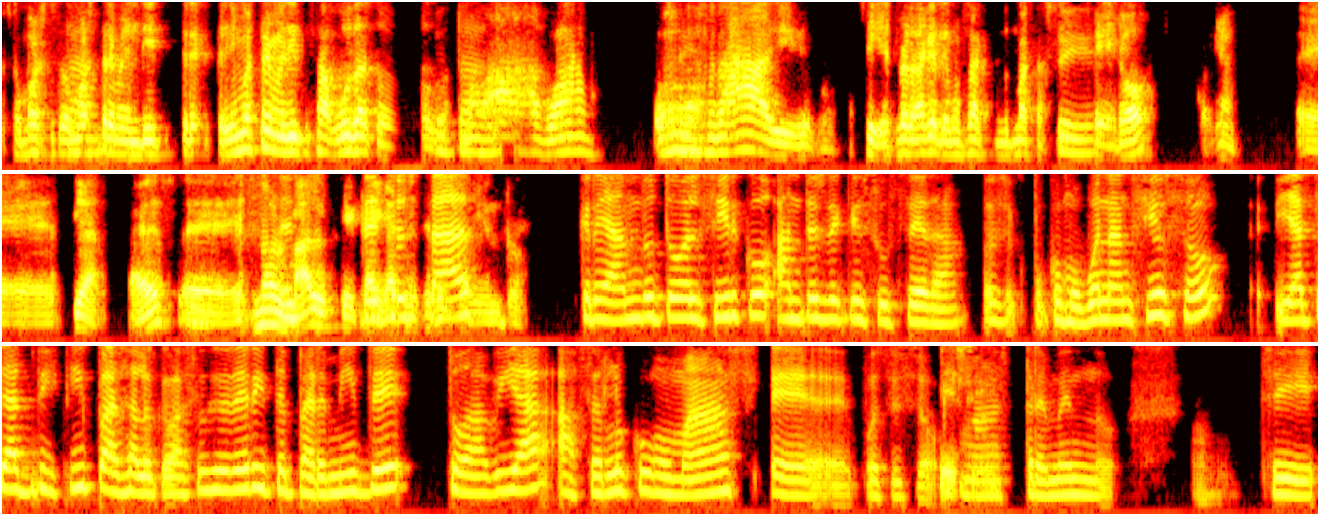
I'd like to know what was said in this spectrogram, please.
Somos, somos Total. tremendi- tre- tenemos tremenditis aguda todos, ¿no? Total. ¡Ah, guau! ¡Oh, Sí. da! Y, bueno, sí, es verdad que tenemos actitud más así, Sí. pero, coño, eh, tía, ¿sabes? Eh, es De normal hecho, que de caigas hecho en ese estás pensamiento. creando todo el circo antes de que suceda. O sea, como buen ansioso, ya te anticipas a lo que va a suceder y te permite todavía hacerlo como más, eh, pues eso, sí. más tremendo. Sí,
